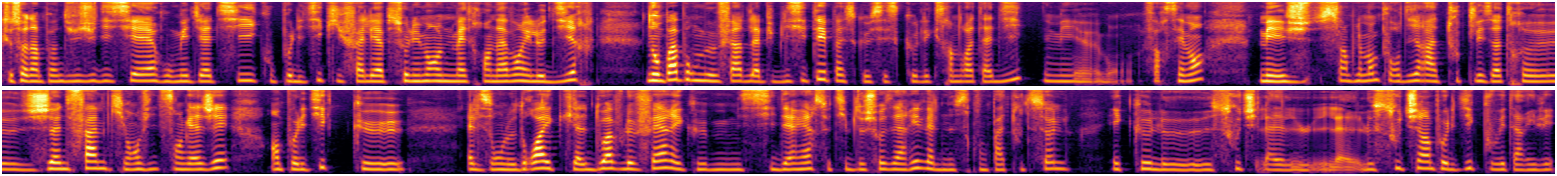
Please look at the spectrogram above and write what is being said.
ce soit d'un point de vue judiciaire ou médiatique ou politique, il fallait absolument le mettre en avant et le dire. Non pas pour me faire de la publicité, parce que c'est ce que l'extrême droite a dit, mais euh, bon, forcément, mais simplement pour dire à toutes les autres euh, jeunes femmes qui ont envie de s'engager en politique que elles ont le droit et qu'elles doivent le faire et que mm, si derrière ce type de choses arrive, elles ne seront pas toutes seules et que le, soutien- politique pouvait arriver.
